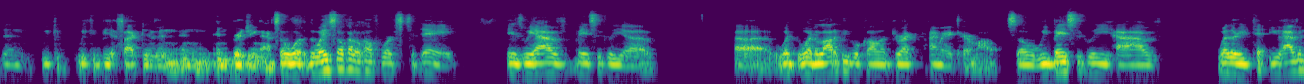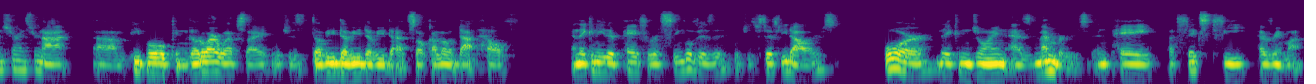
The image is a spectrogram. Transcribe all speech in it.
then we could we could be effective in in, in bridging that. So what, the way Zocalo Health works today is we have basically a uh, what what a lot of people call a direct primary care model. So we basically have whether you t- you have insurance or not, um, people can go to our website, which is www.zocalo.health, and they can either pay for a single visit, which is fifty dollars, or they can join as members and pay a fixed fee every month.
